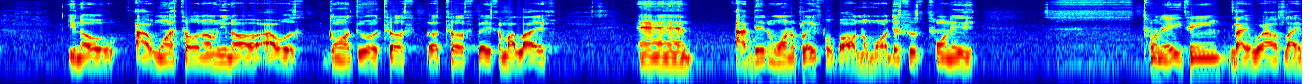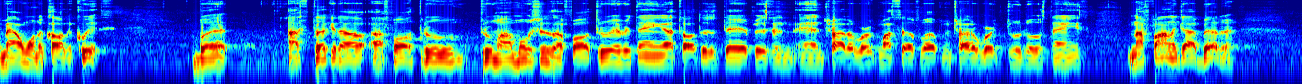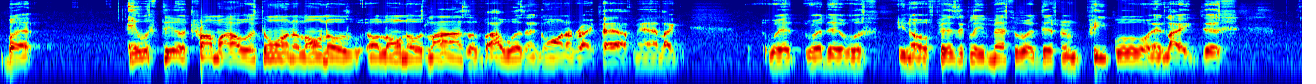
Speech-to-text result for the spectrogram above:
You know, I once told them, you know, I was going through a tough a tough space in my life, and I didn't want to play football no more. This was 20, 2018, like where I was like, man, I want to call it quits. But I stuck it out. I fought through through my emotions. I fought through everything. I talked to the therapist and and try to work myself up and try to work through those things. And I finally got better. But it was still trauma I was doing along those along those lines of I wasn't going the right path, man. Like with whether it was you know physically messing with different people and like just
